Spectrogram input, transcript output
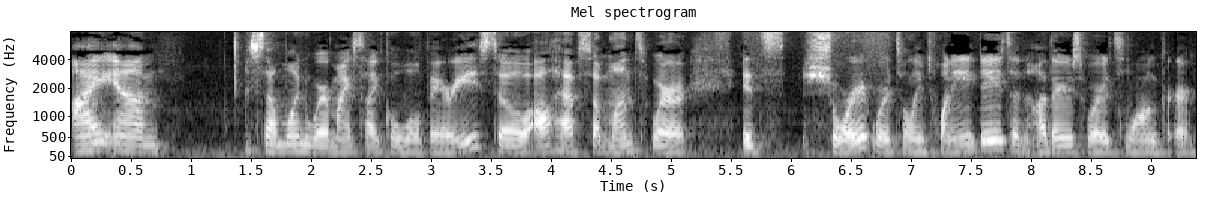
I am someone where my cycle will vary. So I'll have some months where it's short, where it's only 28 days, and others where it's longer.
